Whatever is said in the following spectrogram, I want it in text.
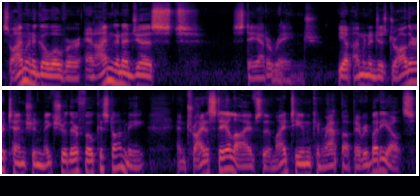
So I'm going to go over and I'm going to just stay out of range. Yep. I'm going to just draw their attention, make sure they're focused on me, and try to stay alive so that my team can wrap up everybody else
